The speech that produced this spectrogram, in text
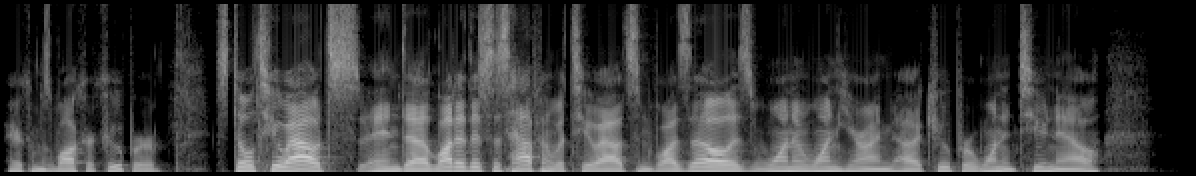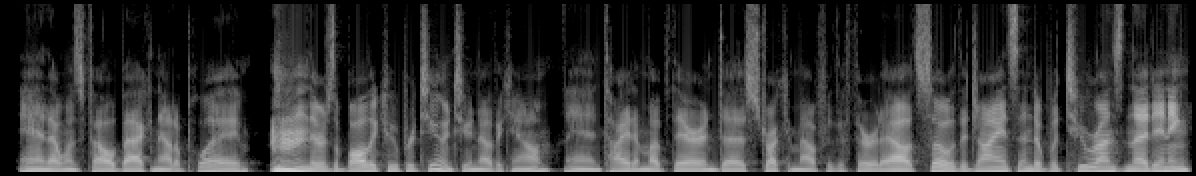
Here comes Walker Cooper still two outs, and uh, a lot of this has happened with two outs. And Voiselle is one and one here on uh, Cooper, one and two now, and that one's fouled back and out of play. There's a ball to Cooper, two and two now the count, and tied him up there and uh, struck him out for the third out. So the Giants end up with two runs in that inning,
